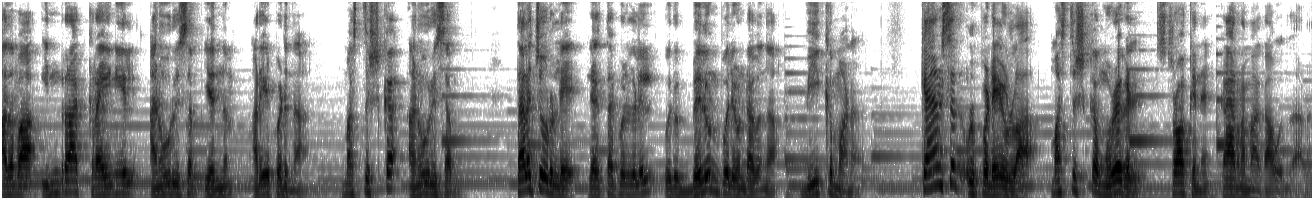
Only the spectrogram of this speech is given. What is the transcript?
അഥവാ ഇൻട്രാക്രൈനിയൽ അനൂറിസം എന്നും അറിയപ്പെടുന്ന മസ്തിഷ്ക അനൂറിസം തലച്ചോറിലെ രക്തക്കുഴലുകളിൽ ഒരു ബലൂൺ പോലെ ഉണ്ടാകുന്ന വീക്കമാണ് ക്യാൻസർ ഉൾപ്പെടെയുള്ള മസ്തിഷ്ക മുഴകൾ സ്ട്രോക്കിന് കാരണമാകാവുന്നതാണ്.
